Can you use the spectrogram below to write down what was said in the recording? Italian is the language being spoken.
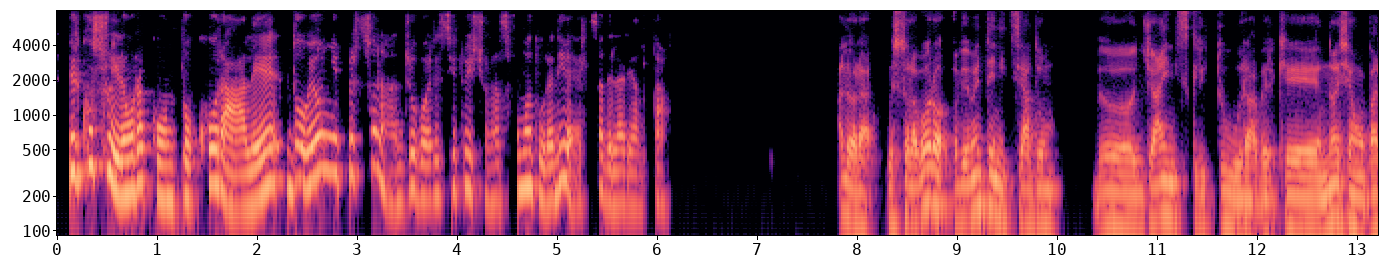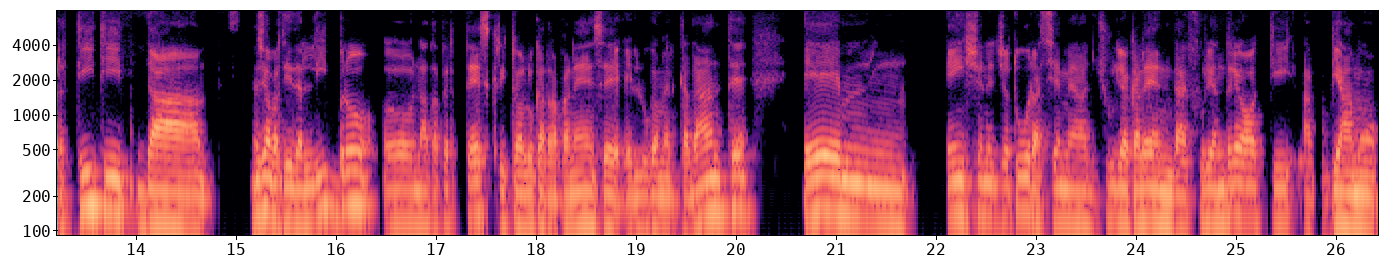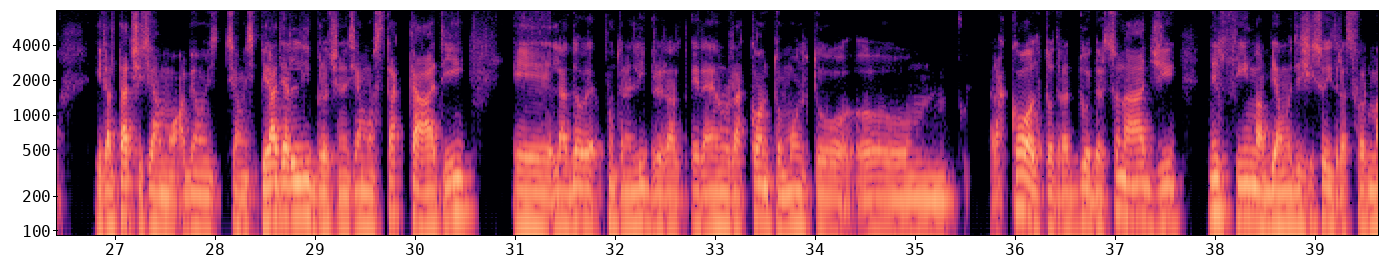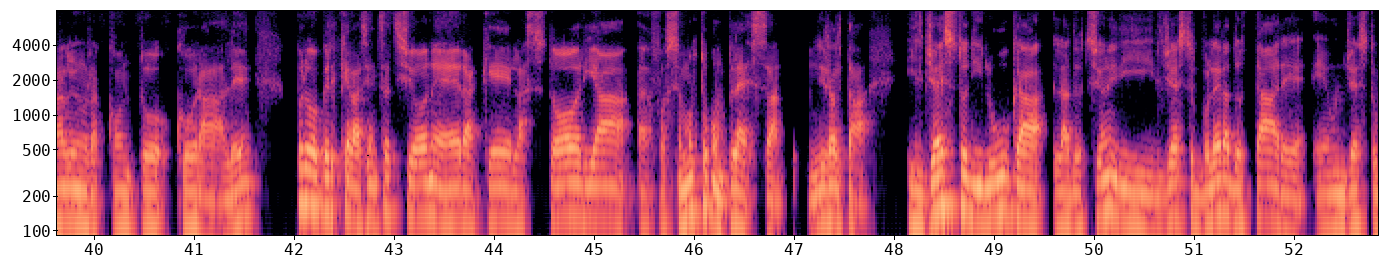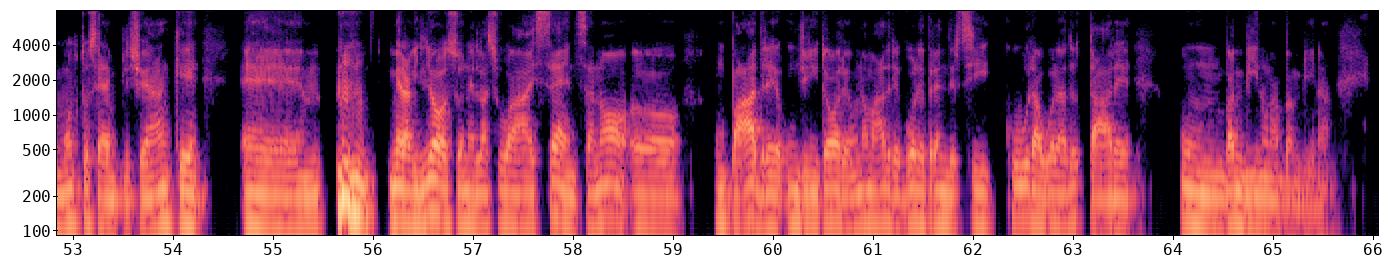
per costruire un racconto corale dove ogni personaggio poi restituisce una sfumatura diversa della realtà. Allora, questo lavoro ovviamente è iniziato eh, già in scrittura perché noi siamo partiti da... Noi siamo partiti dal libro eh, Nata per te, scritto da Luca Trapanese e Luca Mercadante, e, mh, e in sceneggiatura assieme a Giulia Calenda e Furia Andreotti abbiamo, in realtà ci siamo, abbiamo, siamo ispirati al libro, ce ne siamo staccati e laddove appunto nel libro era, era un racconto molto um, raccolto tra due personaggi, nel film abbiamo deciso di trasformarlo in un racconto corale, proprio perché la sensazione era che la storia eh, fosse molto complessa. In realtà il gesto di Luca, l'adozione di, il gesto, il voler adottare è un gesto molto semplice, anche eh, meraviglioso nella sua essenza, no? Uh, un padre, un genitore, una madre vuole prendersi cura, vuole adottare un bambino, una bambina.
